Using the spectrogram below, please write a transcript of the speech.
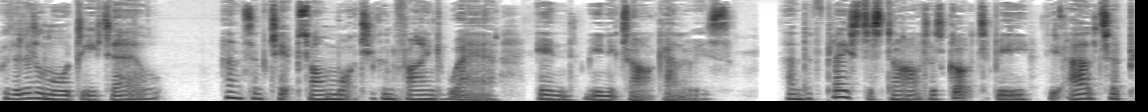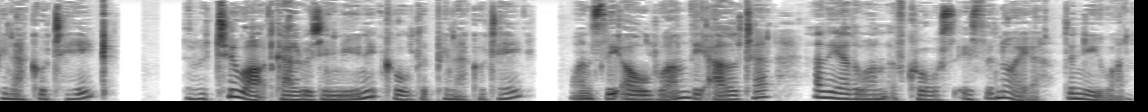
with a little more detail and some tips on what you can find where in Munich's art galleries. And the place to start has got to be the Alte Pinakothek. There are two art galleries in Munich called the Pinakothek. One's the old one, the Alte, and the other one, of course, is the Neue, the new one.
